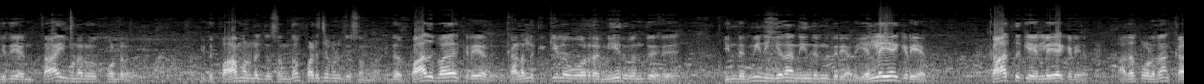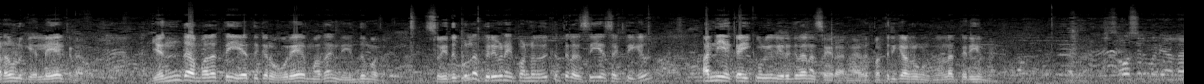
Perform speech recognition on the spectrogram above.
இது என் தாய் உணர்வு போன்றது. இது பாமரனுக்கு சொந்தம் படிச்சவனுக்கு சொந்தம். இது பாதுகாக்க கிடையாது. கடலுக்கு கீழே ஓடுற நீர் வந்து இந்த மீன் இங்க தான் நீந்துன்னு தெரியாது. எல்லையே கிடையாது. காத்துக்கு எல்லையே கிடையாது. அதை போலதான் கடவுளுக்கு எல்லையே கிடையாது. எந்த மதத்தையும் ஏத்துக்கிற ஒரே மதம் இந்த இந்து மதம். சோ இதுக்குள்ள பிரிவினை பண்ணுவதற்கு சில சீய சக்திகள் அந்நிய கைக்கூலிகள் இருக்குதானே செய்யறாங்க அது பத்திரிகையாளர்கள் உங்களுக்கு நல்லா தெரியுமே. சோசியல் மீடியால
